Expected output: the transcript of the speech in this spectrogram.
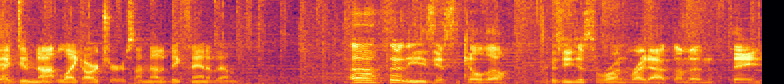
I do not like archers. I'm not a big fan of them. Uh, they're the easiest to kill though, because you just run right at them and they,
